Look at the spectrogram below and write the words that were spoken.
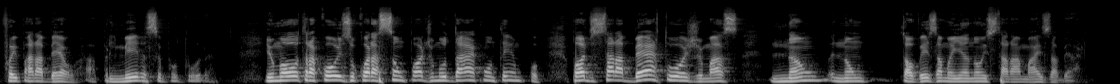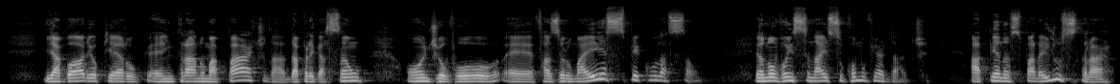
foi para Abel, a primeira sepultura. E uma outra coisa, o coração pode mudar com o tempo, pode estar aberto hoje, mas não, não talvez amanhã não estará mais aberto. E agora eu quero é, entrar numa parte da, da pregação onde eu vou é, fazer uma especulação. Eu não vou ensinar isso como verdade, apenas para ilustrar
